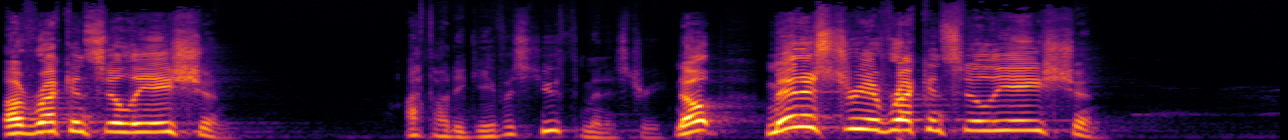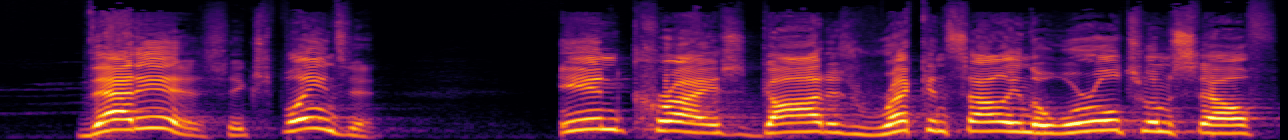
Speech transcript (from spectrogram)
of reconciliation. I thought he gave us youth ministry. Nope, ministry of reconciliation. That is, he explains it. In Christ, God is reconciling the world to himself,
